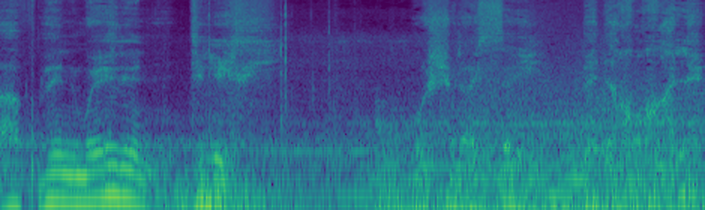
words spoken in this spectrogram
I've been waiting, Tilisi. Or should I say, Bedachochale.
